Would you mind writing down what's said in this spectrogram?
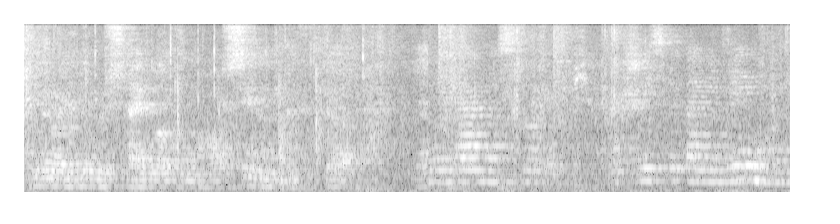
тэр үед үстэй болон орсын нэгт Недавний случай. Прошли испытания времени,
